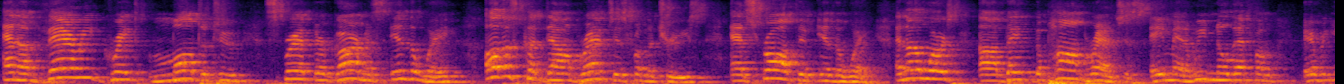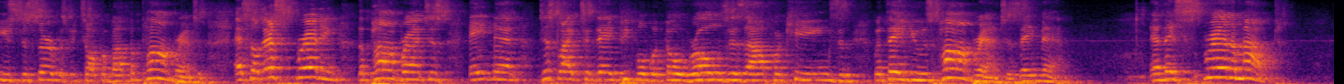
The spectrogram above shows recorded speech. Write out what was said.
And a very great multitude spread their garments in the way. Others cut down branches from the trees and strawed them in the way. In other words, uh, they, the palm branches. Amen. We know that from every Easter service, we talk about the palm branches. And so they're spreading the palm branches, amen, just like today people would throw roses out for kings, and, but they use palm branches, amen. And they spread them out,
